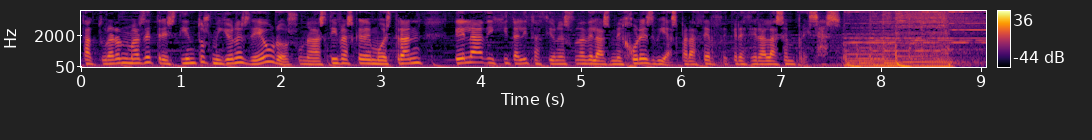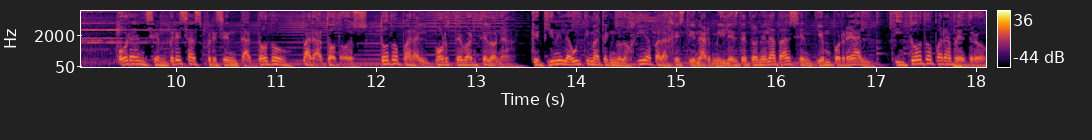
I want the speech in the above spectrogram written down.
facturaron facturaron más de 300 millones de euros, unas cifras que demuestran que la digitalización es una de las mejores vías para hacer crecer a las empresas. Orange Empresas presenta todo para todos. Todo para el Porte Barcelona, que tiene la última tecnología para gestionar miles de toneladas en tiempo real. Y todo para Pedro,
